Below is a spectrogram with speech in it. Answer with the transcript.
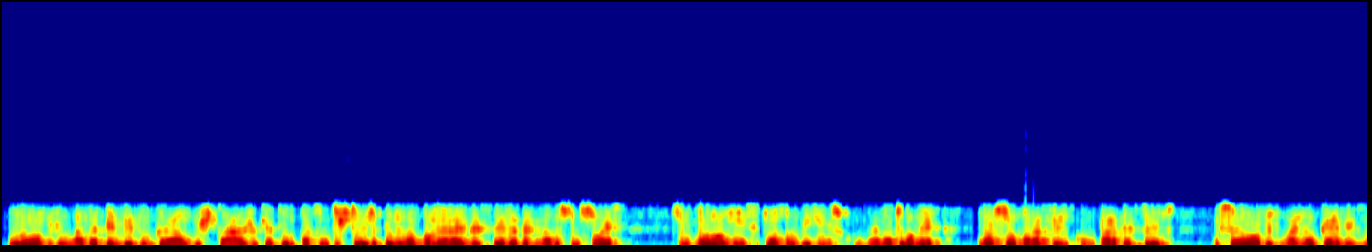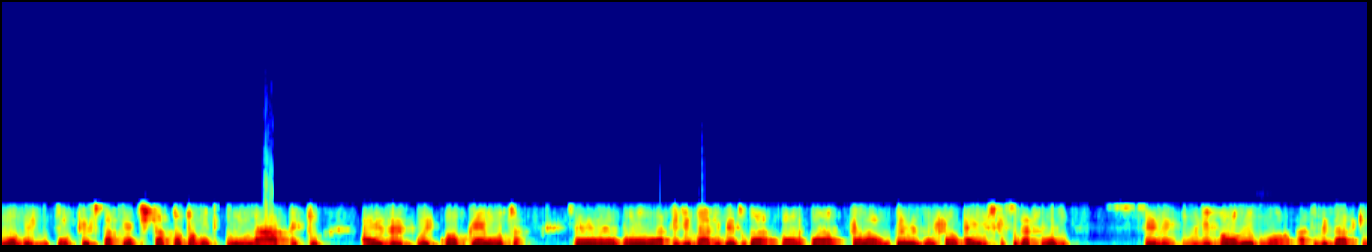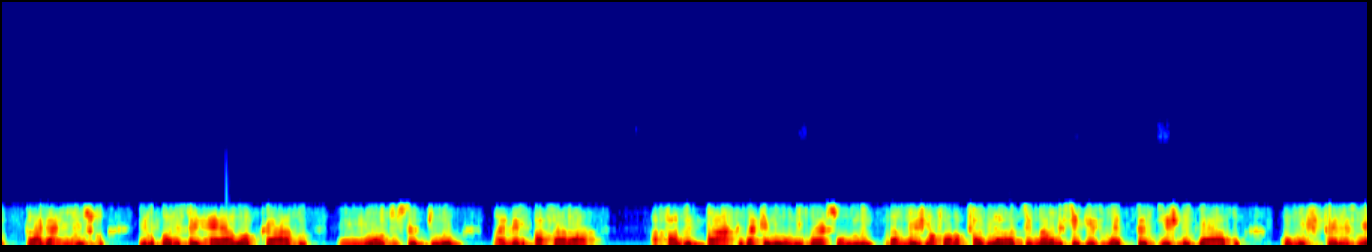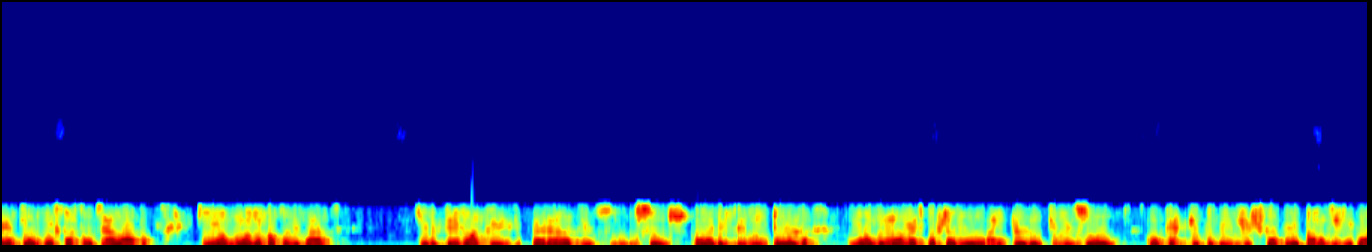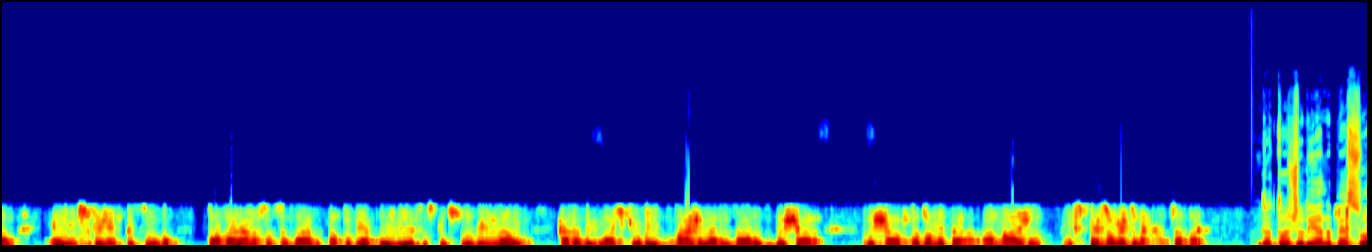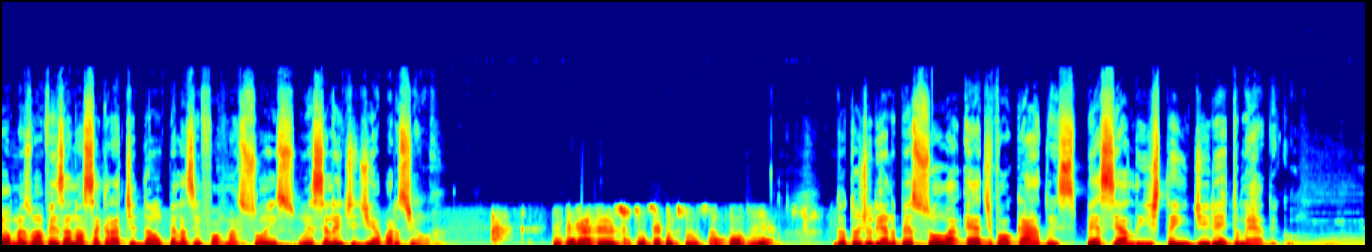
por óbvio, a depender do grau, do estágio que aquele paciente esteja, ele não poderá exercer determinadas funções que o coloquem em situação de risco, né, naturalmente, não só para si, como para terceiros. Isso é óbvio, mas não quer dizer, ao mesmo tempo, que esse paciente está totalmente inapto a exercer qualquer outra é, é, atividade dentro da, da, daquela empresa. Então, é isso que se defende. Se ele desenvolve alguma atividade que traga risco, ele pode ser realocado em outro setor, mas ele passará a fazer parte daquele universo ali da mesma forma que fazia antes, e não ele simplesmente ser desligado, como infelizmente alguns pacientes relatam, que em algumas oportunidades que ele teve uma crise perante os, os seus colegas de empresa, em algum momento posterior, a empresa utilizou qualquer tipo de justificativa para desligá-lo. É isso que a gente precisa trabalhar na sociedade para poder acolher essas pessoas e não cada vez mais querer marginalizá-las e deixar deixá-las totalmente à, à margem, especialmente no mercado de trabalho. Doutor Juliano Pessoa, mais uma vez a nossa gratidão pelas informações. Um excelente dia para o senhor. Eu que agradeço, estou sempre à disposição. Bom dia. Doutor Juliano Pessoa é advogado especialista em direito médico.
